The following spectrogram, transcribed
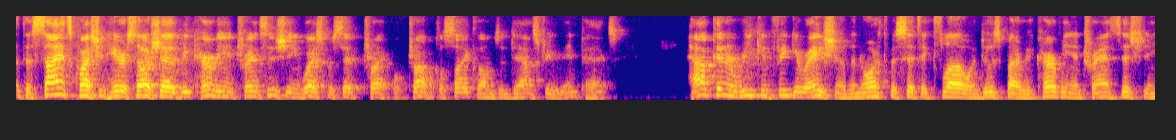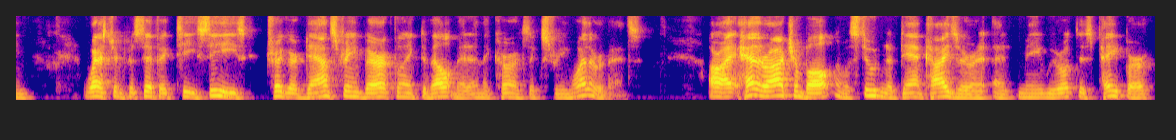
the science question here associated with recurving and transitioning West Pacific tropical cyclones and downstream impacts. How can a reconfiguration of the North Pacific flow induced by recurving and transitioning Western Pacific TCs trigger downstream baroclinic development and the current's extreme weather events? All right, Heather Archambault, I'm a student of Dan Keyser and, and me, we wrote this paper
